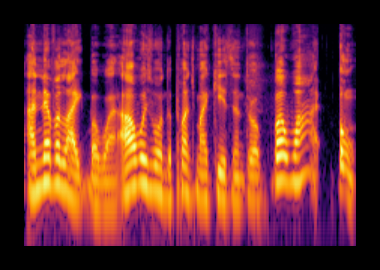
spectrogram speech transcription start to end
I never liked but why. I always wanted to punch my kids in the throat. But why? Boom.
